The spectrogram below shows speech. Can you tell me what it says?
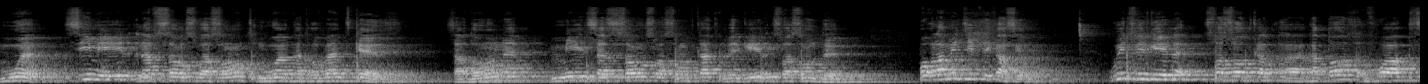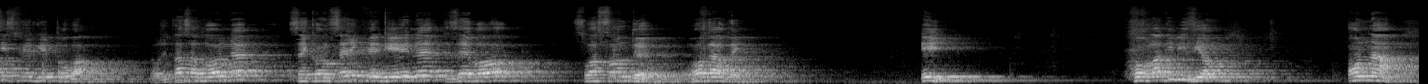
moins 6960 moins 95. Ça donne 1764,62. Pour la multiplication, 8,74 fois 6,3. Le résultat, ça donne 55,062. Regardez. Et pour la division, on a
